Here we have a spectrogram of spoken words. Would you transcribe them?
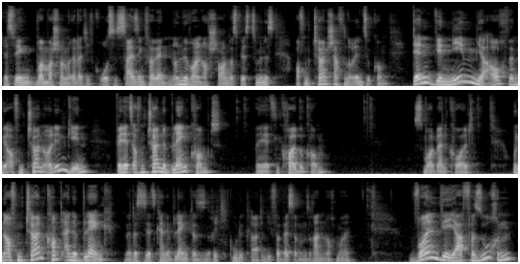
Deswegen wollen wir schon ein relativ großes Sizing verwenden und wir wollen auch schauen, dass wir es zumindest auf dem Turn schaffen, All-In zu kommen. Denn wir nehmen ja auch, wenn wir auf dem Turn All-In gehen, wenn jetzt auf dem Turn eine Blank kommt, wenn wir jetzt einen Call bekommen, Small Blind called, und auf dem Turn kommt eine Blank, na, das ist jetzt keine Blank, das ist eine richtig gute Karte, die verbessert unsere Hand nochmal, wollen wir ja versuchen,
